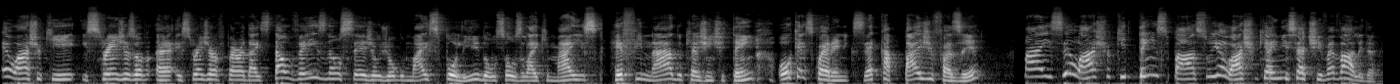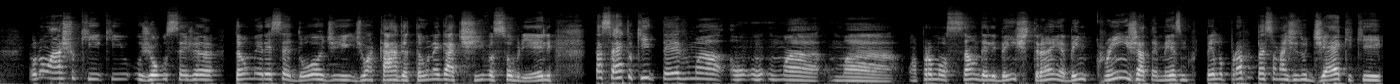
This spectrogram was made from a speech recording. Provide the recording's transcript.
Eu acho que Strangers of, uh, Stranger of Paradise talvez não seja o jogo mais polido ou Souls-like mais refinado que a gente tem, ou que a Square Enix é capaz de fazer. Mas eu acho que tem espaço e eu acho que a iniciativa é válida. Eu não acho que, que o jogo seja tão merecedor de, de uma carga tão negativa sobre ele. Tá certo que teve uma, uma, uma, uma promoção dele bem estranha, bem cringe até mesmo, pelo próprio personagem do Jack, que,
